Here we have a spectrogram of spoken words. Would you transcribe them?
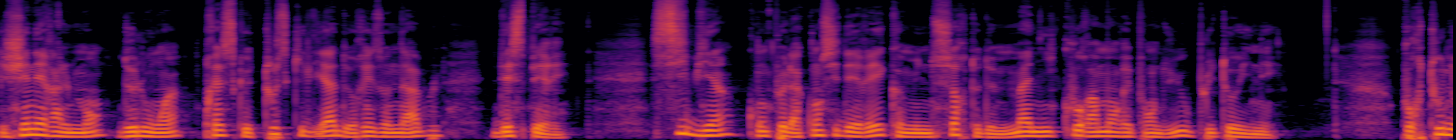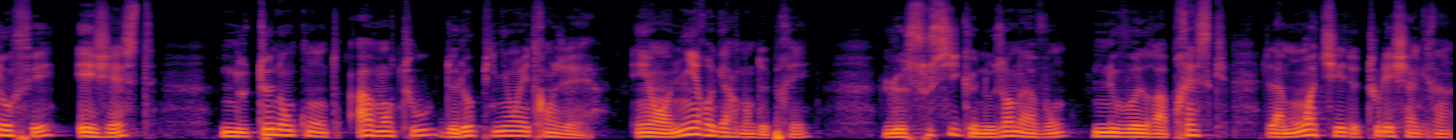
généralement de loin presque tout ce qu'il y a de raisonnable d'espérer si bien qu'on peut la considérer comme une sorte de manie couramment répandue ou plutôt innée. Pour tous nos faits et gestes, nous tenons compte avant tout de l'opinion étrangère, et en y regardant de près, le souci que nous en avons nous vaudra presque la moitié de tous les chagrins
